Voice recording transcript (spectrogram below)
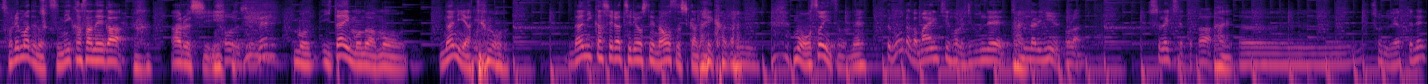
それまでの積み重ねが あるし。そうですよね。もう痛いものはもう何やっても何かしら治療して治すしかないから。もう遅いですもんね。で僕なんか毎日ほら自分で自分なりに、ほらストレッチだとか、はい。うーんそういうのやってね、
